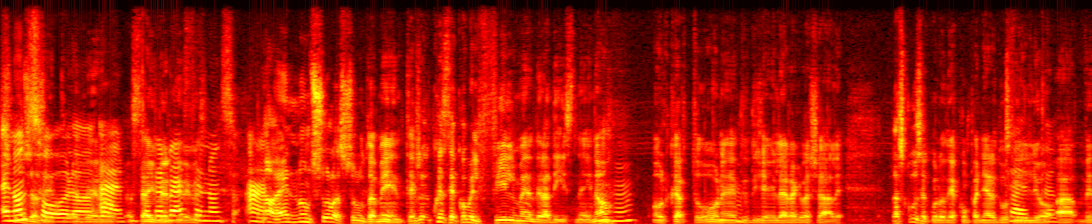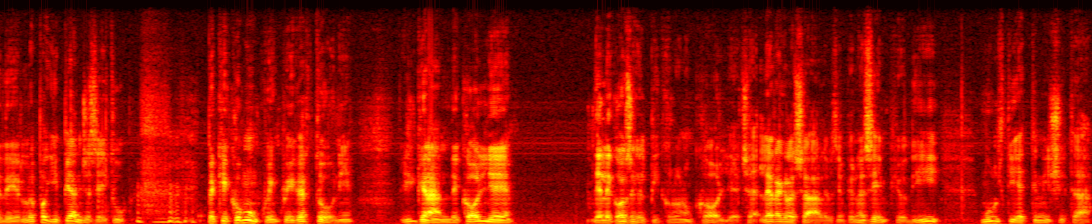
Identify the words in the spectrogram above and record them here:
e non solo, eh, potrebbe essere non solo. Eh. No, è non solo assolutamente. Cioè, questo è come il film della Disney, no? Uh mhm. -huh. O il cartone, uh -huh. tu dicevi l'era glaciale. La scusa è quello di accompagnare tuo certo. figlio a vederlo e poi chi piange sei tu. Perché comunque in quei cartoni il grande coglie delle cose che il piccolo non coglie. Cioè, l'era glaciale, per esempio, è un esempio di multietnicità,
